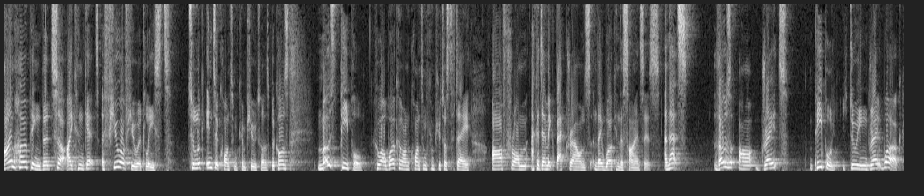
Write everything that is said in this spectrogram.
I'm hoping that uh, I can get a few of you at least to look into quantum computers because most people who are working on quantum computers today are from academic backgrounds and they work in the sciences. And that's, those are great people doing great work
